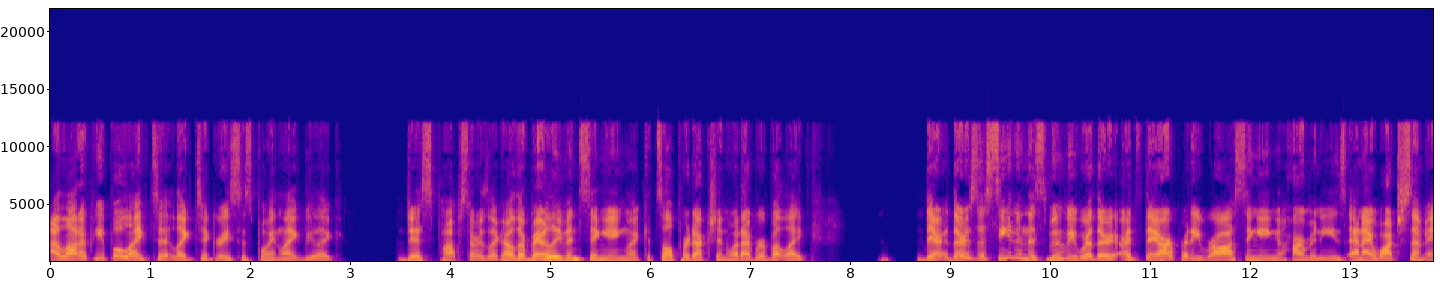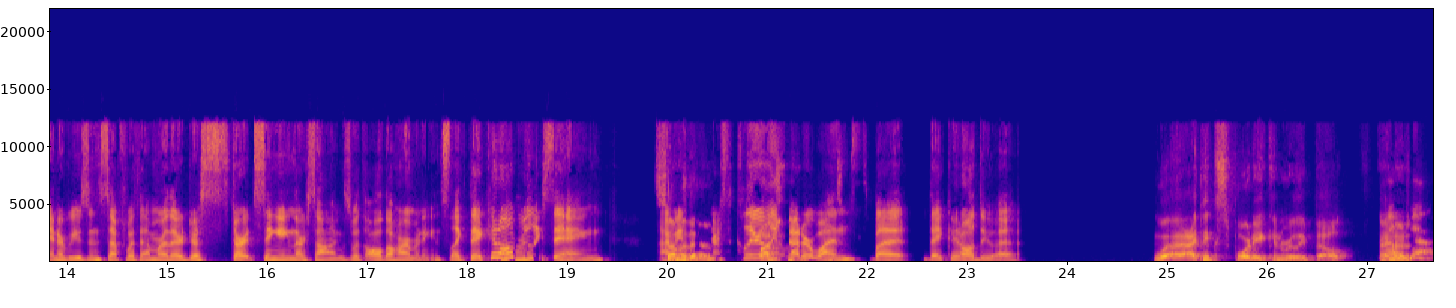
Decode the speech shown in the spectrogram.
a lot of people like to like to Grace's point, like be like diss pop stars, like, oh, they're barely even singing, like it's all production, whatever. But like there there's a scene in this movie where they're uh, they are pretty raw singing harmonies. And I watched some interviews and stuff with them where they're just start singing their songs with all the harmonies. Like they could all Mhm. really sing. Some I mean, of them. there's clearly watch- better ones, but they could all do it. Well, I I think Sporty can really belt. I know. Oh, yeah.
